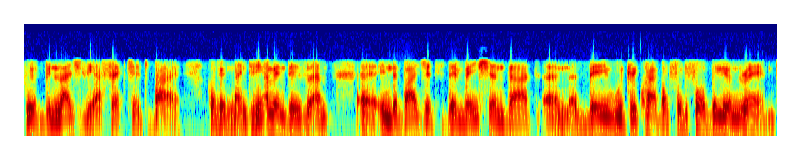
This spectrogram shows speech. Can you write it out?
who have been largely affected by COVID 19. I mean, there's um, uh, in the budget, they mentioned that um, they would require about 44 billion rand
